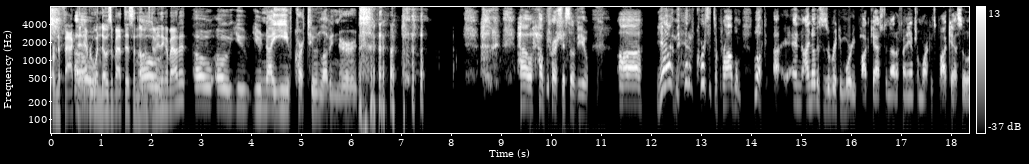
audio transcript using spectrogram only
from the fact that Oh. everyone knows about this and no one's doing Oh. anything about it? Oh, oh, you, you naive cartoon-loving nerds! how, how precious of you. Uh, Yeah, man, of course it's a problem. Look, uh, and I know this is a Rick and Morty podcast and not a financial markets podcast, so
